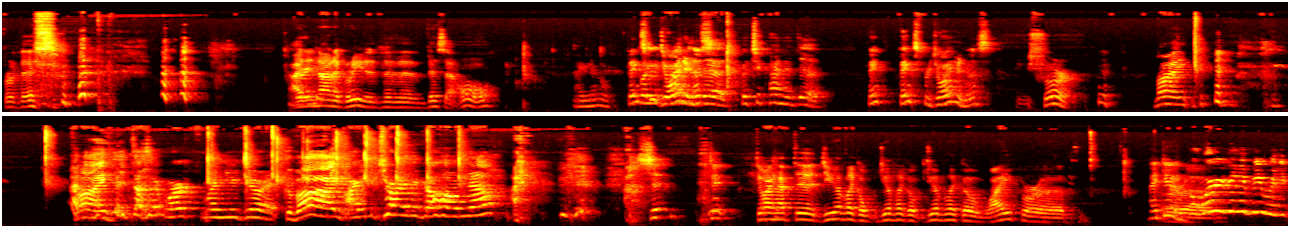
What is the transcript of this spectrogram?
for this. I did not agree to the, the, this at all. I know. Thanks But for joining us. Did, but you kind of did. Thank, thanks for joining us. Sure. Bye. Bye. It doesn't work when you do it. Goodbye. Are you trying to go home now? Sit. Do, do I have to? Do you have like a? Do you have like a? Do you have like a wipe or a? I do. Or, But where are you going to be when you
